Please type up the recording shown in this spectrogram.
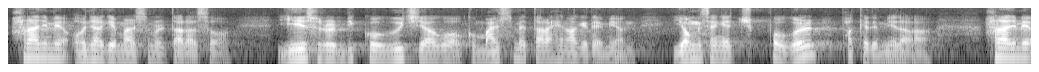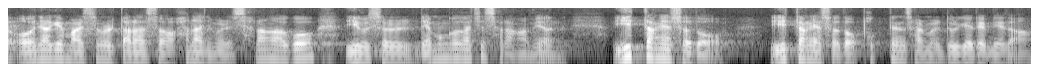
하나님의 언약의 말씀을 따라서 예수를 믿고 의지하고 그 말씀에 따라 행하게 되면 영생의 축복을 받게 됩니다. 하나님의 언약의 말씀을 따라서 하나님을 사랑하고 이웃을 내 몸과 같이 사랑하면 이 땅에서도 이 땅에서도 복된 삶을 누리게 됩니다.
